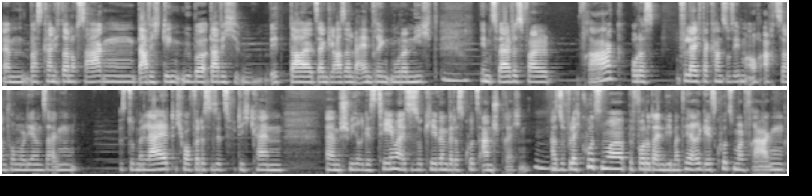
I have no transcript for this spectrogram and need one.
Ähm, was kann ich da noch sagen? Darf ich gegenüber, darf ich da jetzt ein Glas Wein trinken oder nicht? Mhm. Im Zweifelsfall frag oder vielleicht da kannst du es eben auch achtsam formulieren und sagen, es tut mir leid, ich hoffe, das ist jetzt für dich kein ähm, schwieriges Thema. Ist es okay, wenn wir das kurz ansprechen? Mhm. Also vielleicht kurz nur, bevor du da in die Materie gehst, kurz mal fragen,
